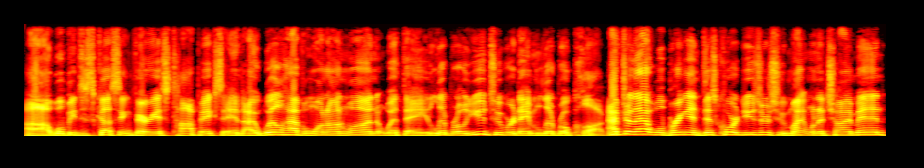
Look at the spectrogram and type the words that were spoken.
Uh, we'll be discussing various topics, and I will have a one-on-one -on -one with a liberal YouTuber named Liberal Cluck. After that, we'll bring in Discord users who might want to chime in,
